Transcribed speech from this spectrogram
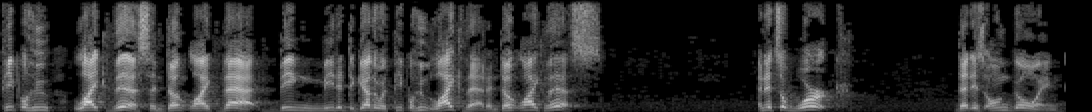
people who like this and don't like that, being meted together with people who like that and don't like this. And it's a work that is ongoing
